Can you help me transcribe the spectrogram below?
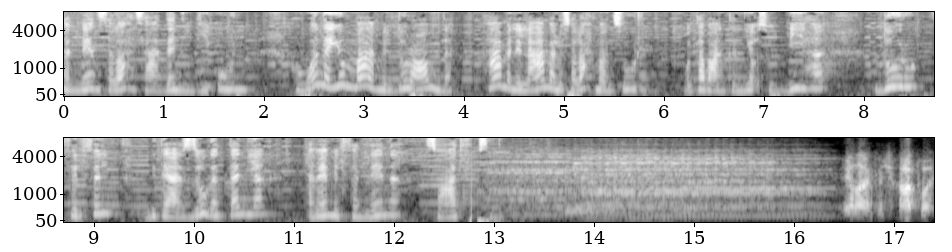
الفنان صلاح سعدني بيقول هو أنا يوم ما أعمل دور عمدة هعمل اللي عمله صلاح منصور. وطبعا كان يقصد بيها دوره في الفيلم بتاع الزوجة التانية أمام الفنانة سعاد حسني. إيه رأيك يا شيخ عطوه؟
